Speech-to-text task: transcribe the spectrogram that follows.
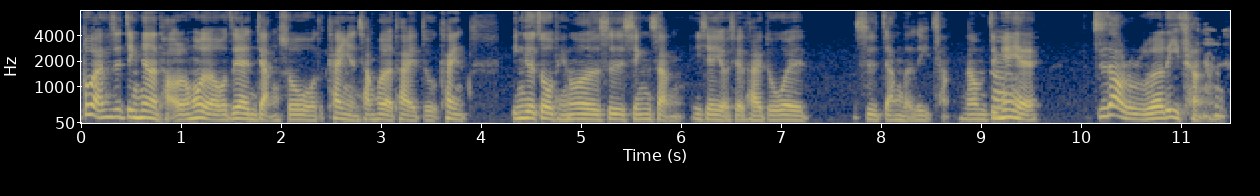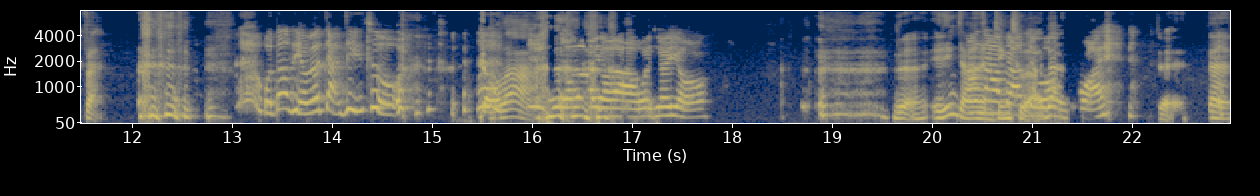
不管是今天的讨论，或者我之前讲说我看演唱会的态度，看音乐作品，或者是欣赏一些有些态度，我也是这样的立场。那我们今天也知道如如的立场，赞。我到底有没有讲清楚？有啦，有啦，有啦，我觉得有。对，已经讲得很清楚了。但乖，对，但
